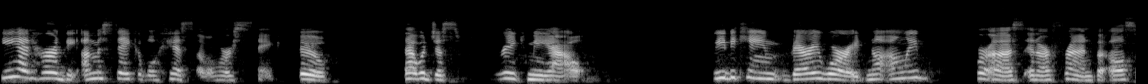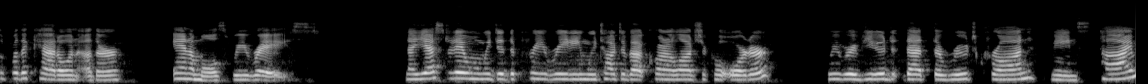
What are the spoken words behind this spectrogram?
he had heard the unmistakable hiss of a horse snake. Ooh, that would just freak me out. We became very worried, not only for us and our friend, but also for the cattle and other animals we raised. Now, yesterday when we did the pre reading, we talked about chronological order. We reviewed that the root chron means time.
